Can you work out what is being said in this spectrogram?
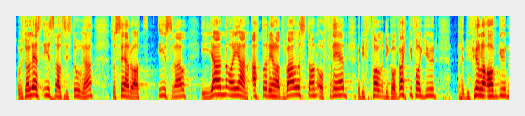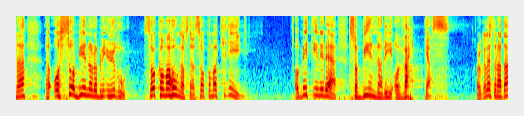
Og Hvis du har lest Israels historie, så ser du at Israel igjen og igjen, etter de har hatt velstand og fred, og de, faller, de går vekk fra Gud, de fjeller avgudene, og så begynner det å bli uro. Så kommer hungersnød, så kommer krig. Og midt inni det så begynner de å vekkes. Har dere lest om dette?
